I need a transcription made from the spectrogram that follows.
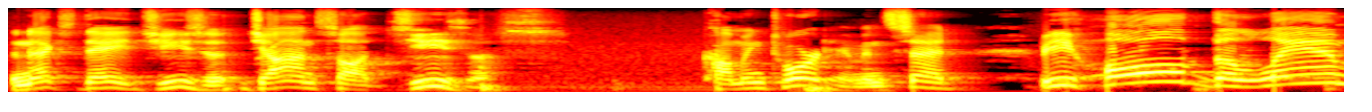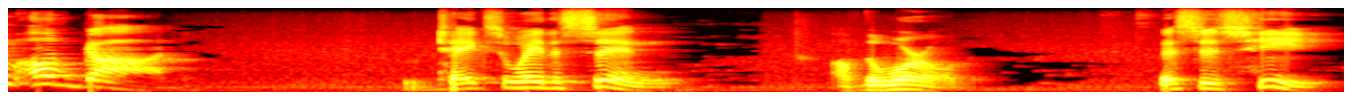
The next day, Jesus, John saw Jesus coming toward him and said, Behold the Lamb of God who takes away the sin of the world. This is he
